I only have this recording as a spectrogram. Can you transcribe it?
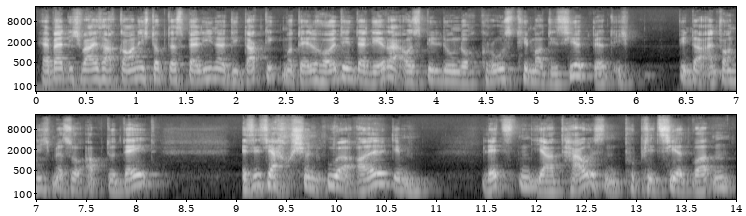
Herbert, ich weiß auch gar nicht, ob das Berliner Didaktikmodell heute in der Lehrerausbildung noch groß thematisiert wird. Ich bin da einfach nicht mehr so up-to-date. Es ist ja auch schon uralt, im letzten Jahrtausend publiziert worden,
